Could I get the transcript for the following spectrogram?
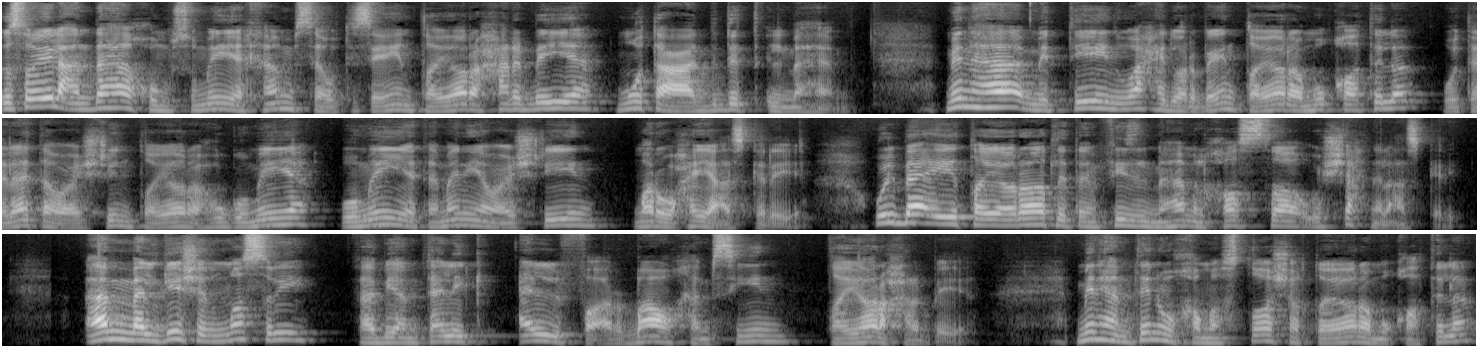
إسرائيل عندها 595 طيارة حربية متعددة المهام. منها 241 طيارة مقاتلة و23 طيارة هجومية و128 مروحية عسكرية. والباقي طيارات لتنفيذ المهام الخاصة والشحن العسكري. أما الجيش المصري فبيمتلك 1054 طيارة حربية. منها 215 طيارة مقاتلة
